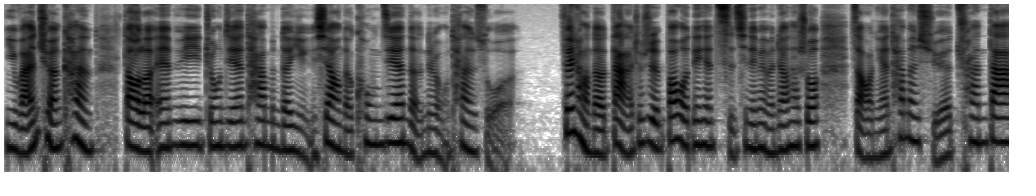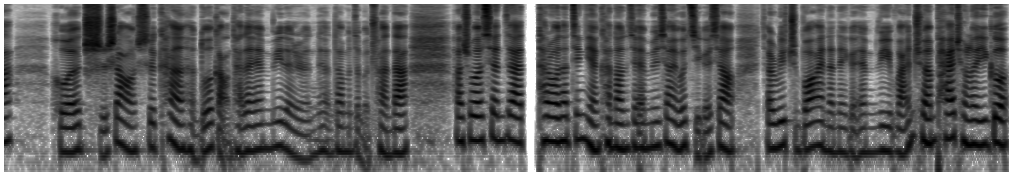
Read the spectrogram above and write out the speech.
你完全看到了 MV 中间他们的影像的空间的那种探索。非常的大，就是包括那天瓷器那篇文章，他说早年他们学穿搭和时尚是看很多港台的 MV 的人，那他们怎么穿搭。他说现在，他说他今年看到那些 MV，像有几个像叫 Rich Boy 的那个 MV，完全拍成了一个。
